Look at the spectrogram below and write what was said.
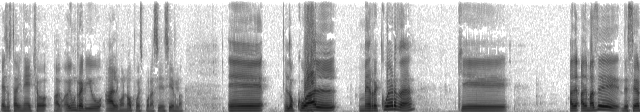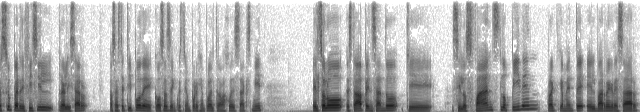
eso está bien hecho, hay un review, algo, ¿no? Pues por así decirlo. Eh, lo cual me recuerda que además de, de ser súper difícil realizar, o sea, este tipo de cosas en cuestión, por ejemplo, del trabajo de Zack Smith, él solo estaba pensando que si los fans lo piden, prácticamente él va a regresar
